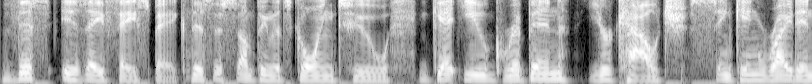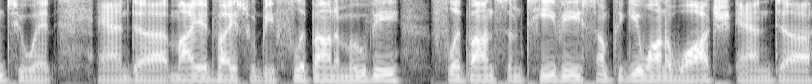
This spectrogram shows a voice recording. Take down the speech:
This is a face bake. This is something that's going to get you gripping your couch, sinking right into it. And uh, my advice would be flip on a movie, flip on some TV, something you want to watch, and uh,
